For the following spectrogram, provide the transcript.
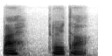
อ้เล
